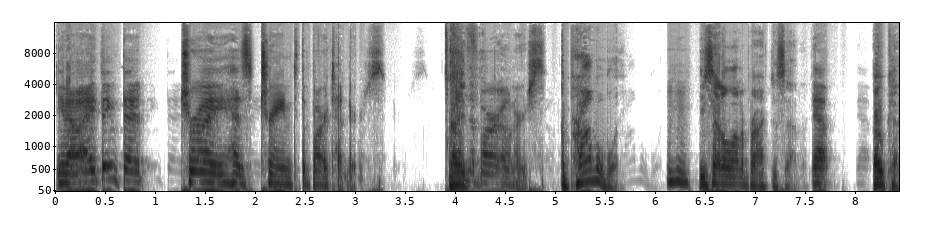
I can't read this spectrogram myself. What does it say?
you know, I think that Troy has trained the bartenders I, and the bar owners. Uh, probably. Mm-hmm. He's had a lot of practice at it. Yep. Okay,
